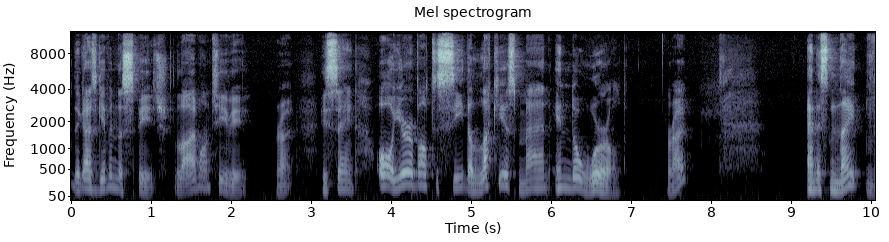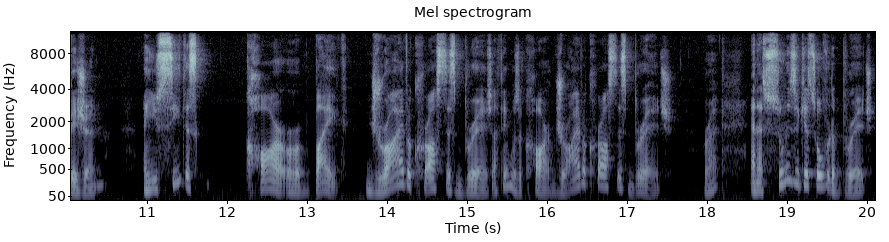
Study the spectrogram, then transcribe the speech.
the guy's giving the speech live on tv right he's saying oh you're about to see the luckiest man in the world right? And it's night vision and you see this car or a bike drive across this bridge. I think it was a car. Drive across this bridge right? And as soon as it gets over the bridge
